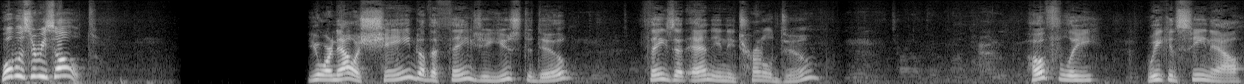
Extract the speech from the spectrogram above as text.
What was the result? You are now ashamed of the things you used to do, things that end in eternal doom? Hopefully, we can see now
